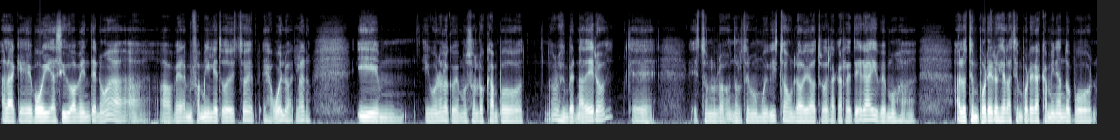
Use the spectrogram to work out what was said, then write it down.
a la que voy asiduamente, ¿no? A, ver a mi familia y todo esto es, a Huelva, claro. Y, bueno, lo que vemos son los campos, ¿no? los invernaderos, que esto no no lo tenemos muy visto a un lado y a otro de la carretera y vemos a a los temporeros y a las temporeras caminando por,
